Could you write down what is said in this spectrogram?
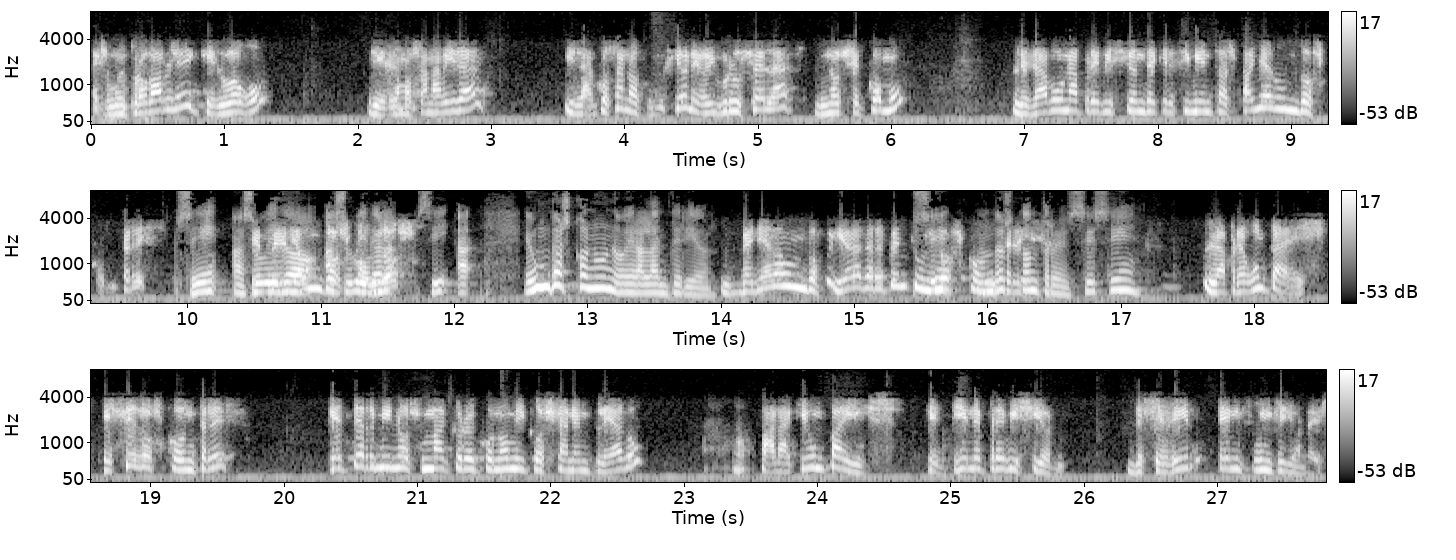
es muy probable que luego lleguemos a Navidad y la cosa no funcione. Hoy Bruselas, no sé cómo, le daba una previsión de crecimiento a España de un 2,3. Sí, ha subido. un 2,2. Sí, un 2,1 era la anterior. Venía un 2 y ahora de repente un 2,3. Un 2,3, sí, sí. La pregunta es, ¿ese 2,3 qué términos macroeconómicos se han empleado para que un país que tiene previsión de seguir en funciones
